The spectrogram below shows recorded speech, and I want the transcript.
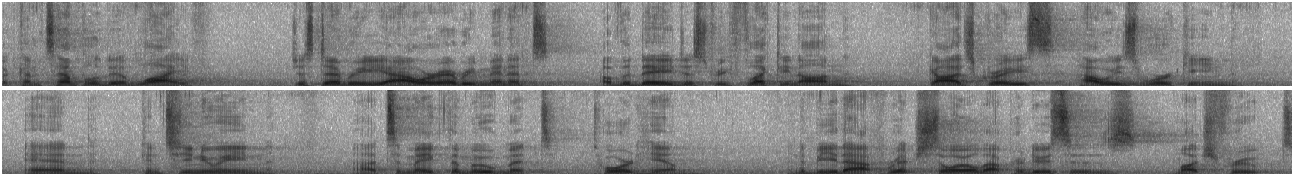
a, contemplative life. Just every hour, every minute of the day, just reflecting on God's grace, how He's working, and continuing uh, to make the movement toward Him and to be that rich soil that produces much fruit.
